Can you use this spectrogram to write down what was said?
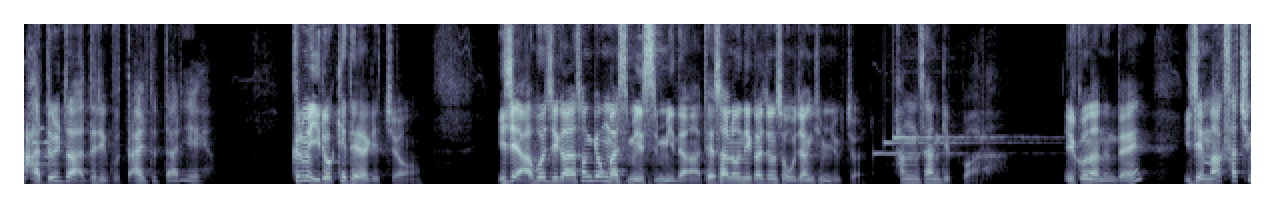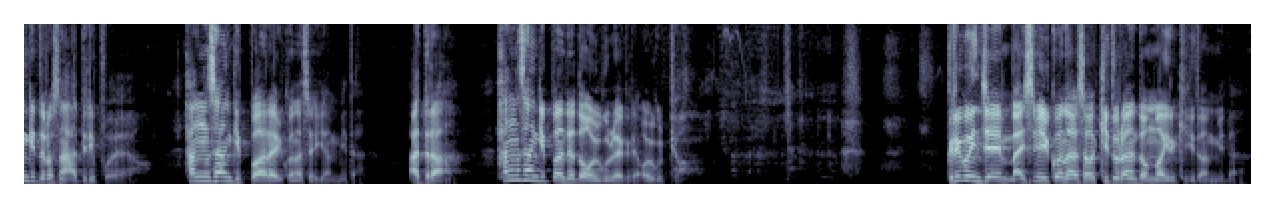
아들도 아들이고 딸도 딸이에요. 그러면 이렇게 돼야겠죠. 이제 아버지가 성경 말씀 읽습니다. 데살로니가전서 5장 16절. 항상 기뻐하라. 읽고 나는데 이제 막 사춘기 들어서 아들이 보여요. 항상 기뻐하라 읽고 나서 얘기합니다. 아들아, 항상 기뻐하는데 너 얼굴 왜 그래? 얼굴 펴. 그리고 이제 말씀 읽고 나서 기도를 하는데 엄마가 이렇게 기도합니다.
